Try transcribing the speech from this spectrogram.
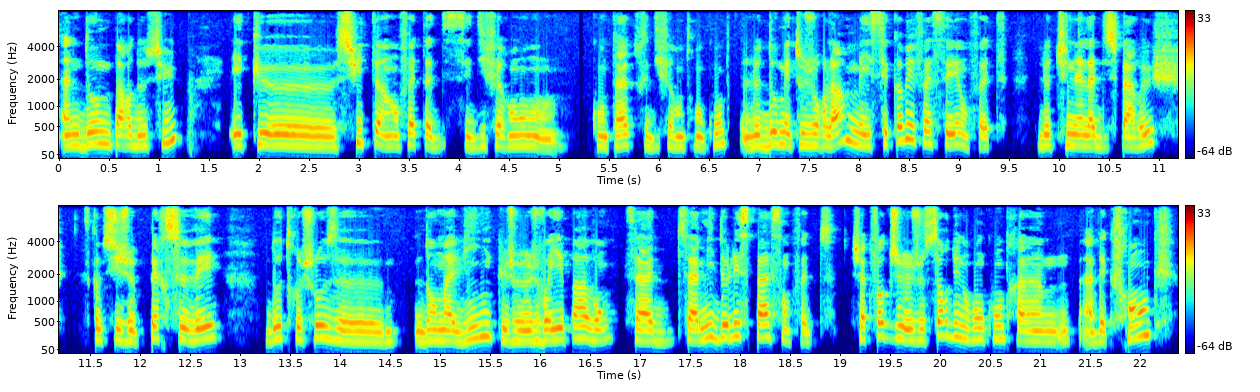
dôme par-dessus, et que suite à, en fait à ces différents contacts, ces différentes rencontres. Le dôme est toujours là, mais c'est comme effacé en fait. Le tunnel a disparu. C'est comme si je percevais d'autres choses euh, dans ma vie que je ne voyais pas avant. Ça a, ça a mis de l'espace en fait. Chaque fois que je, je sors d'une rencontre euh, avec Franck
